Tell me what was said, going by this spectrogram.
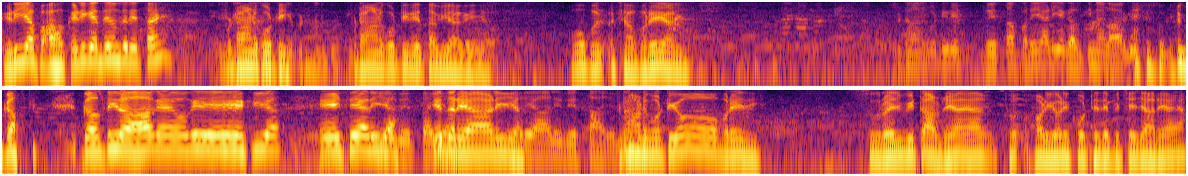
ਕਿਹੜੀ ਆ ਆਹ ਕਿਹੜੀ ਕਹਿੰਦੇ ਹੁੰਦੇ ਰੇਤਾ ਇਹ? ਪਠਾਨਕੋਟੀ। ਪਠਾਨਕੋਟੀ। ਪਠਾਨਕੋਟੀ ਰੇਤਾ ਵੀ ਆ ਗਈ ਆ। ਉਹ ਅੱਛਾ ਬਰੇ ਵਾਲੀ। ਪਠਾਨਕੋਟੀ ਰੇ- ਰੇਤਾ ਪਰੇ ਵਾਲੀ ਹੈ ਗਲਤੀ ਨਾਲ ਆ ਗਏ ਗਲਤੀ ਗਲਤੀ ਨਾਲ ਆ ਗਏ ਹੋਗੇ ਇਹ ਕੀ ਆ? ਇਹ ਇੱਥੇ ਵਾਲੀ ਆ ਇਹ ਦਰਿਆ ਵਾਲੀ ਆ। ਦਰਿਆ ਵਾਲੀ ਰੇਤਾ ਆ ਜਿਹੜੀ। ਪਠਾਨਕੋਟੀ ਉਹ ਬਰੇ ਸੀ। ਸੂਰਜ ਵੀ ਢਲ ਰਿਹਾ ਆ ਹੌਲੀ ਹੌਲੀ ਕੋਠੇ ਦੇ ਪਿੱਛੇ ਜਾ ਰਿਹਾ ਆ।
